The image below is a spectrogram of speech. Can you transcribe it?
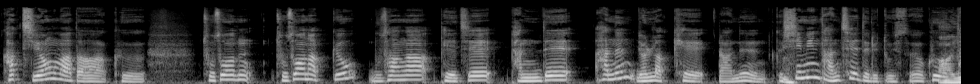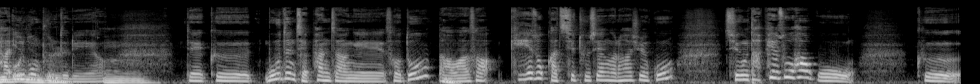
각 지역마다 그 조선 조선학교 무상화 배제 반대 하는 연락회라는 그 음. 시민 단체들이 또 있어요. 그다 아, 일본 분들이에요. 음. 네, 그 모든 재판장에서도 나와서 계속 같이 투쟁을 하시고 지금 다 패소하고 그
